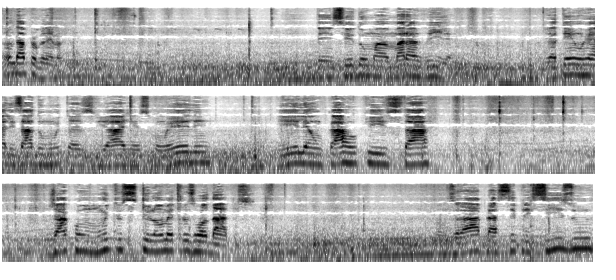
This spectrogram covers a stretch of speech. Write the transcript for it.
Não dá problema sido uma maravilha. Já tenho realizado muitas viagens com ele e ele é um carro que está já com muitos quilômetros rodados. Vamos lá, para ser preciso,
